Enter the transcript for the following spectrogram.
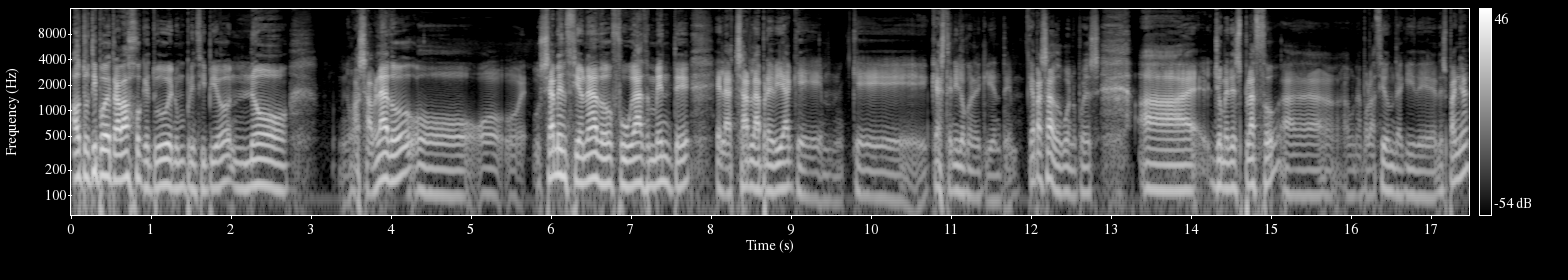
otro tipo de trabajo que tú en un principio no, has hablado o, se ha mencionado fugazmente en la charla previa que, que, has tenido con el cliente. ¿Qué ha pasado? Bueno, pues ah, yo me desplazo a, una población de aquí de, España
